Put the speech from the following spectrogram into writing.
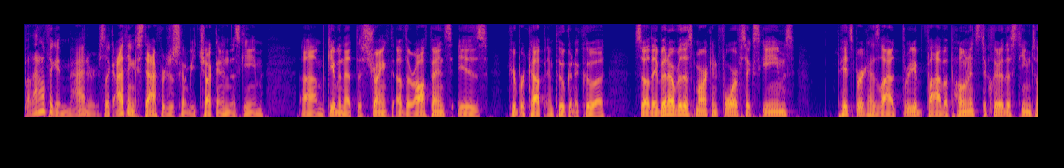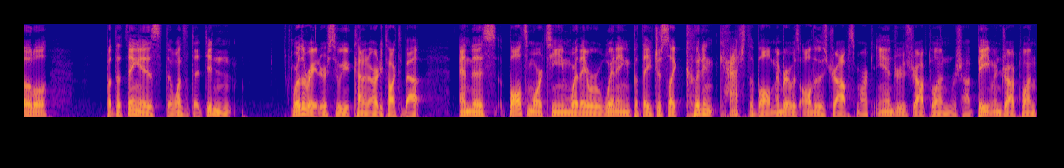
But I don't think it matters. Like, I think Stafford is just going to be chucking in this game, um, given that the strength of their offense is Cooper Kupp and Puka Nacua. So they've been over this mark in four of six games. Pittsburgh has allowed three of five opponents to clear this team total. But the thing is, the ones that didn't were the Raiders, who we kind of already talked about, and this Baltimore team where they were winning, but they just like couldn't catch the ball. Remember, it was all those drops. Mark Andrews dropped one, Rashod Bateman dropped one.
